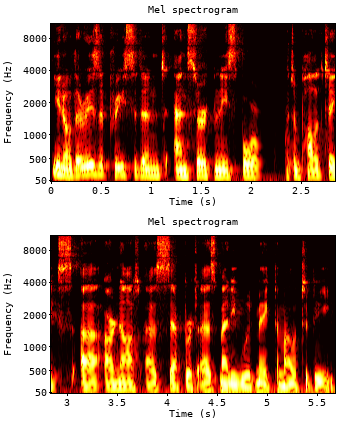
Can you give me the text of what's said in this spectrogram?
you know, there is a precedent, and certainly sport and politics uh, are not as separate as many would make them out to be.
